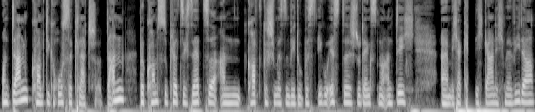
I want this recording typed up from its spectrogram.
Und dann kommt die große Klatsche. Dann bekommst du plötzlich Sätze an den Kopf geschmissen, wie du bist egoistisch, du denkst nur an dich, ähm, ich erkenne dich gar nicht mehr wieder.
